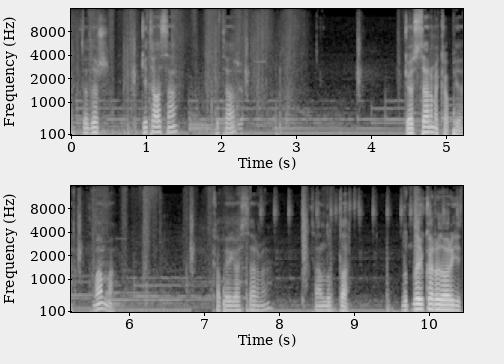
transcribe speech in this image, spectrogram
Bekle dur. Git al sen. Git al. Gösterme kapıya. Tamam mı? Kapıyı gösterme. Sen lootla. Lootla yukarı doğru git.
